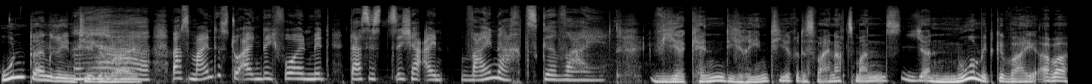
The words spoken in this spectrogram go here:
und ein Rentiergeweih. Ja, was meintest du eigentlich vorhin mit, das ist sicher ein Weihnachtsgeweih? Wir kennen die Rentiere des Weihnachtsmanns ja nur mit Geweih, aber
